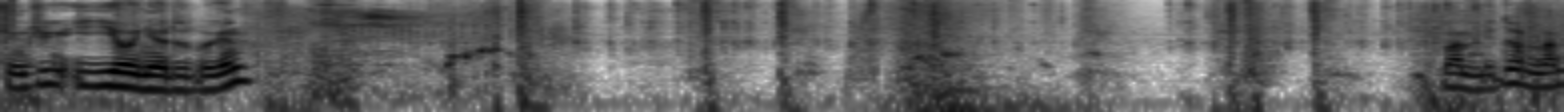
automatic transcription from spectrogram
Çünkü iyi oynuyoruz bugün. Lan bir dur lan.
